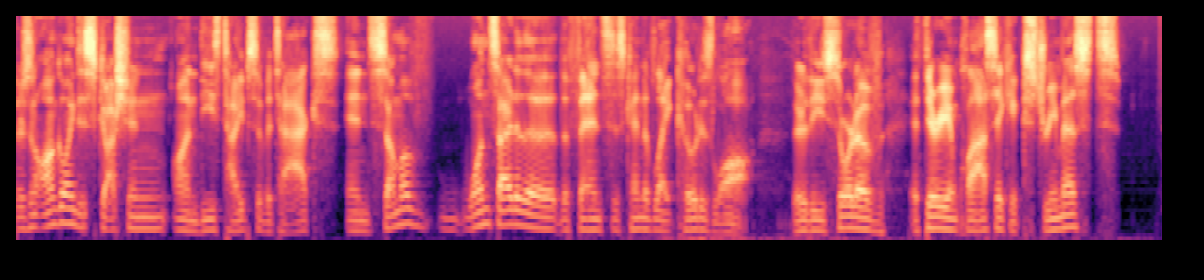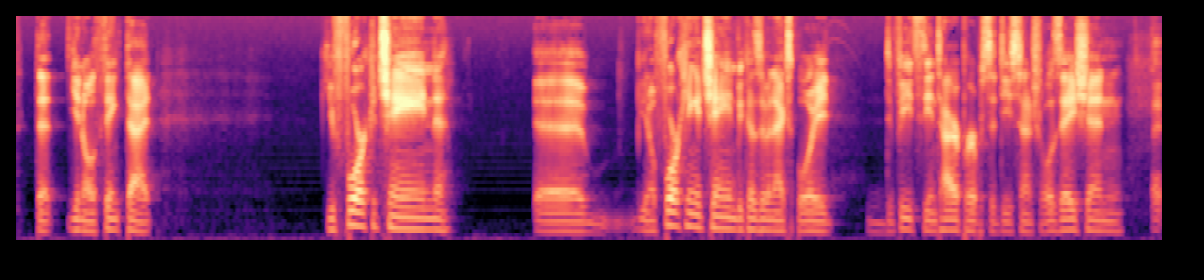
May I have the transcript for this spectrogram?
there's an ongoing discussion on these types of attacks, and some of one side of the the fence is kind of like code is law. They're these sort of Ethereum classic extremists that you know think that you fork a chain, uh, you know, forking a chain because of an exploit defeats the entire purpose of decentralization. I,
